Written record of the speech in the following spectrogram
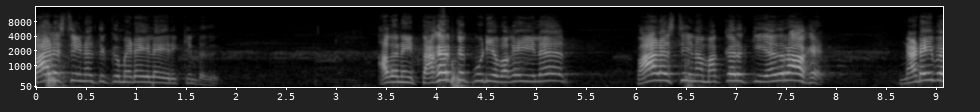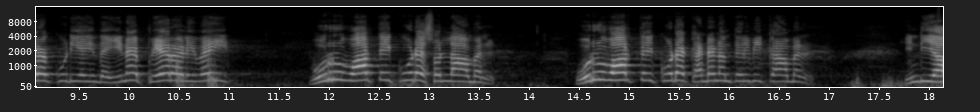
பாலஸ்தீனத்துக்கும் இடையிலே இருக்கின்றது. அதனை தகர்க்கக்கூடிய வகையில் பாலஸ்தீன மக்களுக்கு எதிராக நடைபெறக்கூடிய இந்த இன பேரழிவை ஒரு வார்த்தை கூட சொல்லாமல் ஒரு வார்த்தை கூட கண்டனம் தெரிவிக்காமல் இந்தியா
